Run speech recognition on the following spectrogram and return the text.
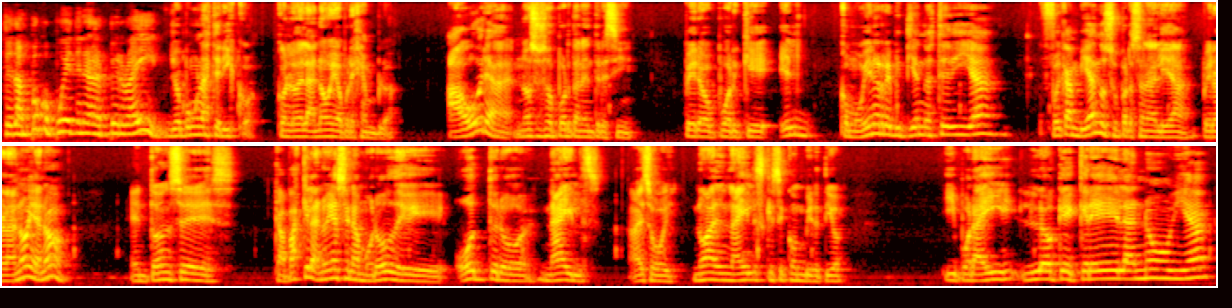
pero tampoco puede tener al perro ahí. Yo pongo un asterisco con lo de la novia, por ejemplo. Ahora no se soportan entre sí, pero porque él, como viene repitiendo este día, fue cambiando su personalidad, pero la novia no. Entonces, capaz que la novia se enamoró de otro Niles, a eso voy, no al Niles que se convirtió. Y por ahí lo que cree la novia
